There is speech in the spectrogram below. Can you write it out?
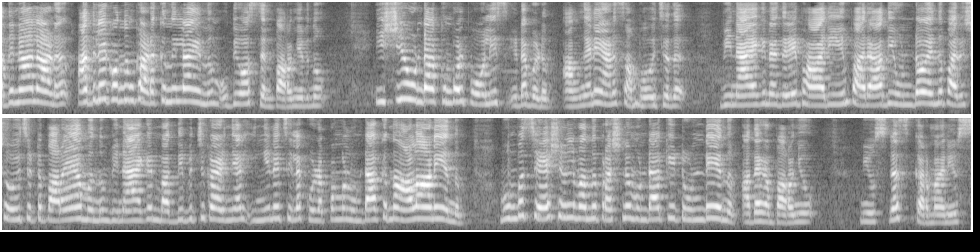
അതിനാലാണ് അതിലേക്കൊന്നും കടക്കുന്നില്ല എന്നും ഉദ്യോഗസ്ഥൻ പറഞ്ഞിരുന്നു. ഇഷ്യൂ ഉണ്ടാക്കുമ്പോൾ പോലീസ് ഇടപെടും. അങ്ങനെയാണ് സംഭവിച്ചത്. വിനായകനെതിരെ ഭാര്യയും പരാതി ഉണ്ടോ എന്ന് പരിശോധിച്ചിട്ട് പറയാമെന്നും വിനായകൻ മദ്യപിച്ചു കഴിഞ്ഞാൽ ഇങ്ങനെ ചില കുഴപ്പങ്ങൾ ഉണ്ടാക്കുന്ന ആളാണ് എന്നും മുമ്പ് സ്റ്റേഷനിൽ വന്ന് പ്രശ്നം ഉണ്ടാക്കിയിട്ടുണ്ടേ എന്നും അദ്ദേഹം പറഞ്ഞു. News desk Karma news.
